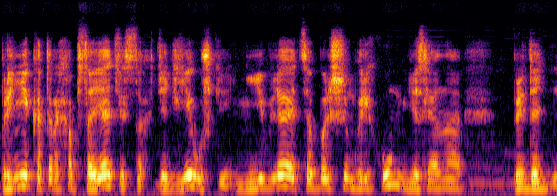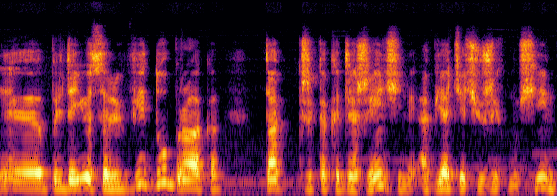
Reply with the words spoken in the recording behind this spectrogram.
При некоторых обстоятельствах для девушки не является большим грехом, если она э, предается любви до брака, так же, как и для женщины, объятия чужих мужчин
